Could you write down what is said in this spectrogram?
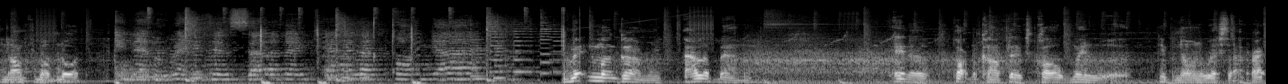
You know, I'm from up north. Met in Montgomery, Alabama, in an apartment complex called Winwood. People know on the west side, right?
